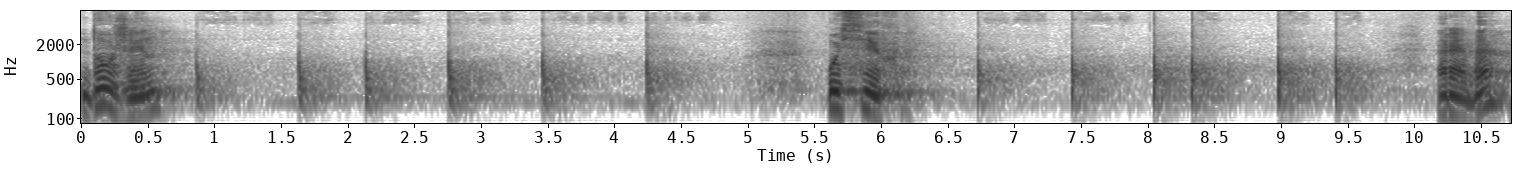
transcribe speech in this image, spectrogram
довжин усіх ребер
